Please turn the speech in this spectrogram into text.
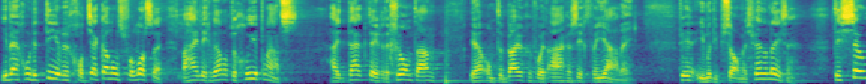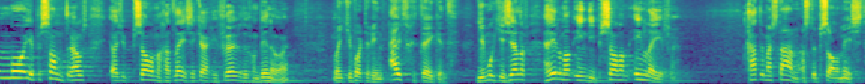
Je bent goede tieren, God. Jij kan ons verlossen. Maar hij ligt wel op de goede plaats. Hij duikt tegen de grond aan ja, om te buigen voor het aangezicht van Yahweh. Je moet die psalm eens verder lezen. Het is zo'n mooie psalm trouwens. Als je psalmen gaat lezen, krijg je vreugde van binnen hoor. Want je wordt erin uitgetekend. Je moet jezelf helemaal in die psalm inleven. Gaat er maar staan als de psalmist.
